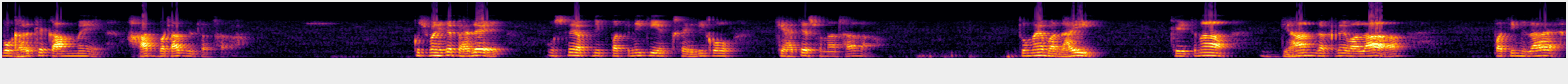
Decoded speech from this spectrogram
वो घर के काम में हाथ बटा देता था। कुछ महीने पहले उसने अपनी पत्नी की एक सहेली को कहते सुना था, तुम्हें बधाई कि इतना ध्यान रखने वाला पति मिला है।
